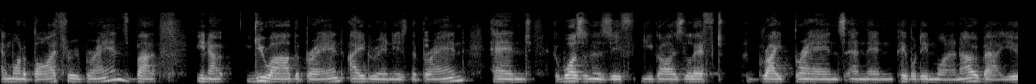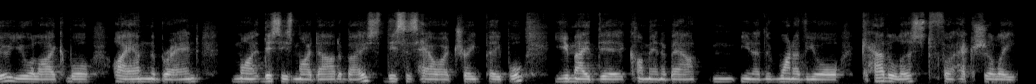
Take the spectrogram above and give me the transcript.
and want to buy through brands, but you know, you are the brand. Adrian is the brand, and it wasn't as if you guys left great brands and then people didn't want to know about you. You were like well i am the brand. My this is my database. This is how i treat people. You made the comment about mm, you know the, one of your catalyst for actually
